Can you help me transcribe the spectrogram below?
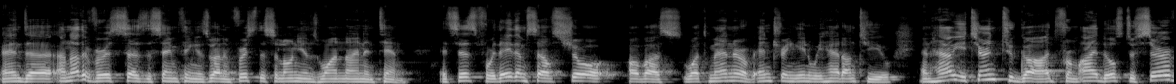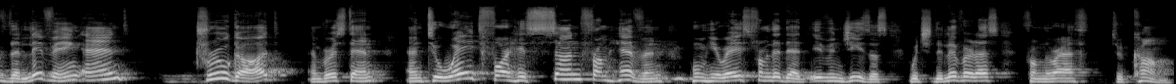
And uh, another verse says the same thing as well in 1 Thessalonians 1 9 and 10. It says, For they themselves show of us what manner of entering in we had unto you, and how you turned to God from idols to serve the living and true God. And verse 10, and to wait for his Son from heaven, whom he raised from the dead, even Jesus, which delivered us from the wrath to come.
